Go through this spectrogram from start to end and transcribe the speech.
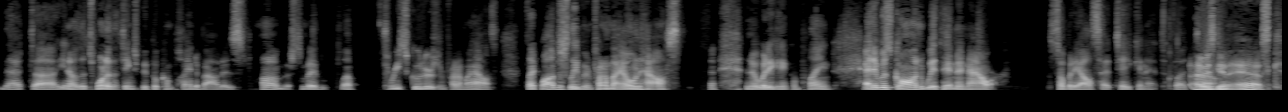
that uh, you know that's one of the things people complain about is oh, there's somebody left three scooters in front of my house. It's like, well, I'll just leave it in front of my own house and nobody can complain. And it was gone within an hour. Somebody else had taken it. But I was um, going to ask.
